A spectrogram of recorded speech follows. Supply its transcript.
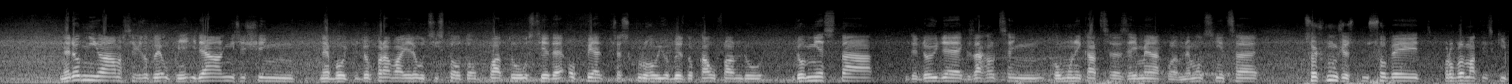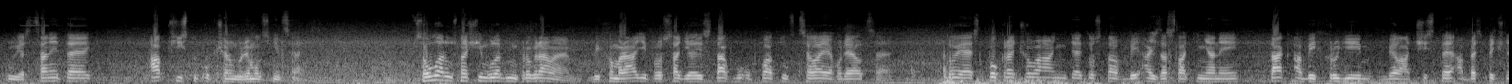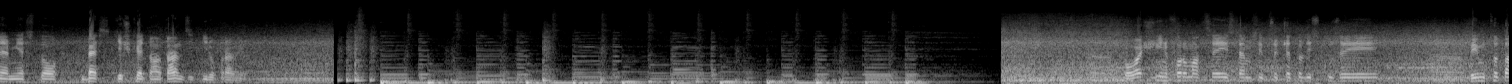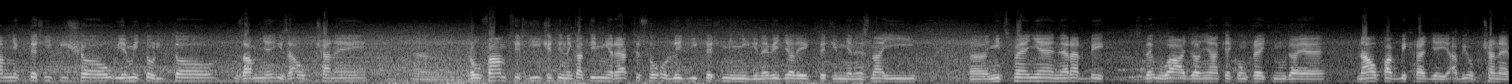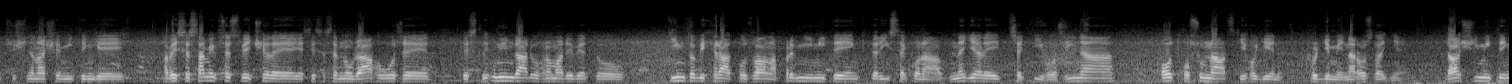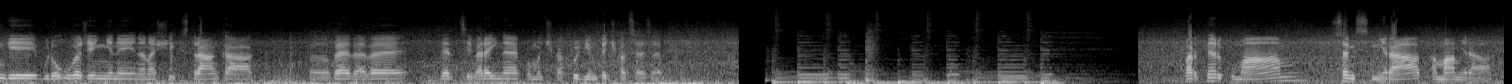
Nedomnívám se, že to je úplně ideální řešení, neboť doprava jedoucí z tohoto obchvatu sjede opět přes kruhový objezd do Kauflandu do města, kde dojde k zahlcení komunikace, zejména kolem nemocnice, což může způsobit problematický průjezd sanitek a přístup občanů do nemocnice. V souladu s naším volebním programem bychom rádi prosadili stavbu obchvatu v celé jeho délce. To je pokračování této stavby až za Slatiňany, tak, aby Chrudim byla čisté a bezpečné město bez těžké transitní dopravy. Po vaší informaci jsem si přečetl diskuzi, vím, co tam někteří píšou, je mi to líto za mě i za občany. Troufám si říct, že ty negativní reakce jsou od lidí, kteří mě nikdy neviděli, kteří mě neznají. Nicméně nerad bych zde uváděl nějaké konkrétní údaje. Naopak bych raději, aby občané přišli na naše mítingy, aby se sami přesvědčili, jestli se se mnou dá hovořit, jestli umím dát dohromady větu. Tímto bych rád pozval na první meeting, který se koná v neděli 3. října od 18 hodin v Chrudimi na rozhledně. Další meetingy budou uveřejněny na našich stránkách www.vědciverejné.chrudim.cz Partnerku mám, jsem s ní rád a mám ji rád.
